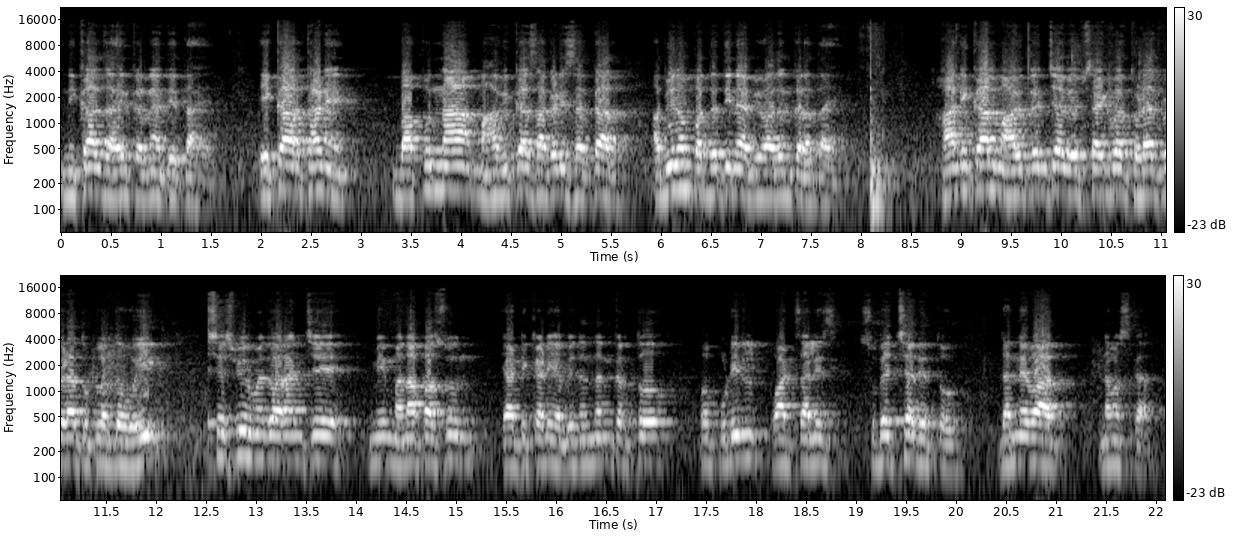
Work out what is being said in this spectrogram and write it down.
निकाल जाहीर करण्यात येत आहे. एका अर्थाने बापूंना महाविकास आघाडी सरकार अभिनव पद्धतीने अभिवादन करत आहे. हा निकाल महावितरणच्या वेबसाईटवर थोड्याच वेळात उपलब्ध होईल. यशस्वी उमेदवारांचे मी मनापासून या ठिकाणी अभिनंदन करतो. व पुढील वाटचालीस शुभेच्छा देतो. धन्यवाद. नमस्कार.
